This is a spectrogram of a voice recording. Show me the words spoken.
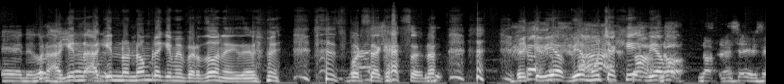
eh, de dos Bueno, a quien, días. a no nombre que me perdone, por si acaso, ¿no? Es que vi, vi Ah, mucha gente, no, vi a- no, no, no, sí, sí.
